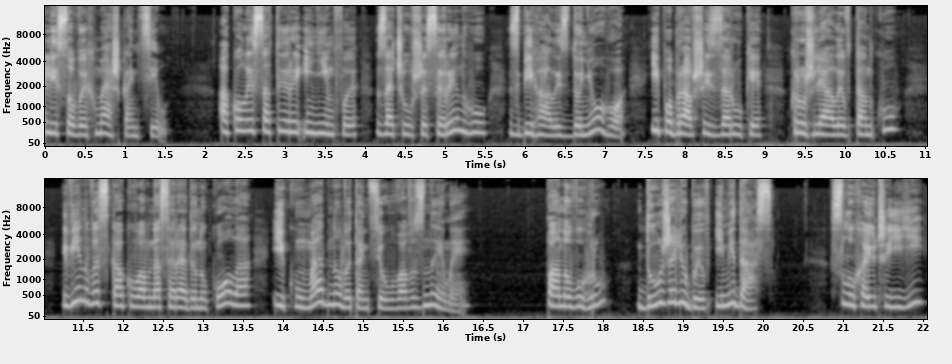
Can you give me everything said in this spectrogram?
лісових мешканців. А коли сатири і німфи, зачувши сирингу, збігались до нього і, побравшись за руки, кружляли в танку, він вискакував на середину кола і кумедно витанцьовував з ними. Панову гру дуже любив і Мідас. Слухаючи її,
